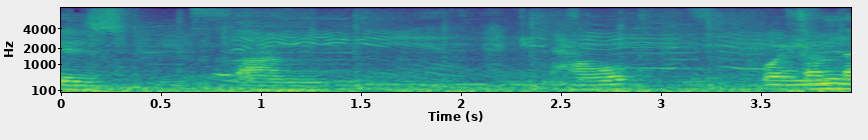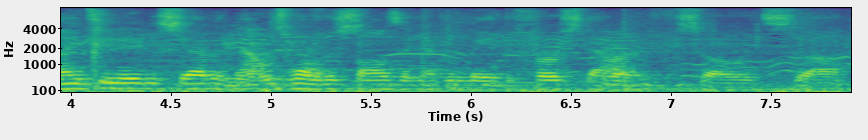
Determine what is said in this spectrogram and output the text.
Is um, how old? From 1987, that was one of the songs that never made the first album. Right. So it's, uh,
